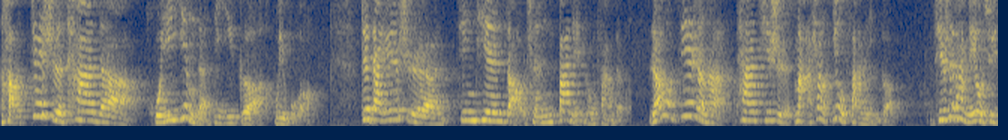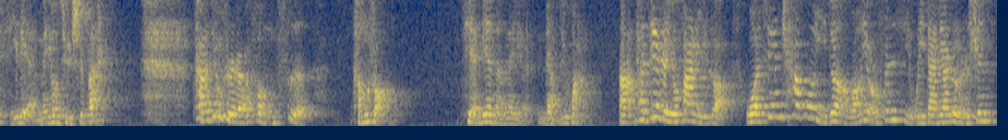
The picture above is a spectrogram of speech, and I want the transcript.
好，这是他的回应的第一个微博，这大约是今天早晨八点钟发的。然后接着呢，他其实马上又发了一个，其实他没有去洗脸，没有去吃饭，他就是讽刺唐爽前面的那两句话啊。他接着又发了一个，我先插播一段网友分析，为大家热热身。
